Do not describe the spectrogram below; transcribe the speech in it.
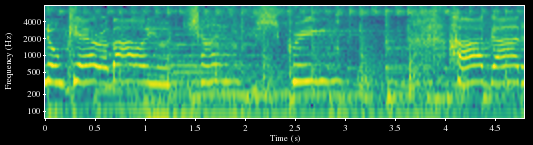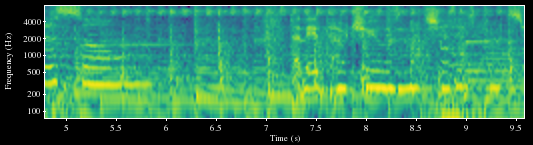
Don't care about your childish greed. I got a song, and it hurts you as much as it hurts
